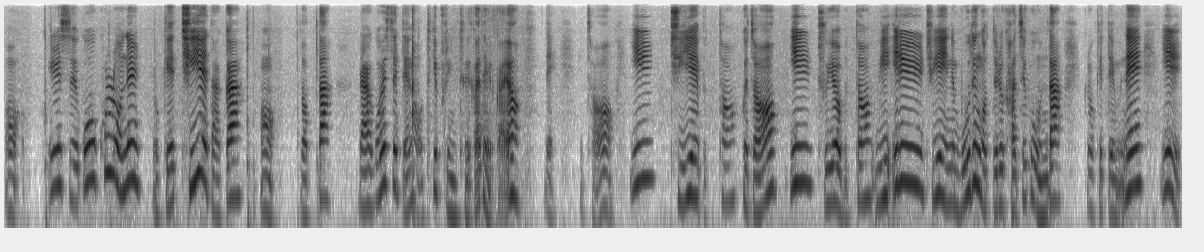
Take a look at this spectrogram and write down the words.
어, 1 쓰고 콜론을 이렇게 뒤에다가 어, 넣었다 라고 했을 때는 어떻게 프린트가 될까요? 네. 그쵸. 1 뒤에부터 그죠? 1 뒤에부터 위1 뒤에 있는 모든 것들을 가지고 온다. 그렇기 때문에 1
